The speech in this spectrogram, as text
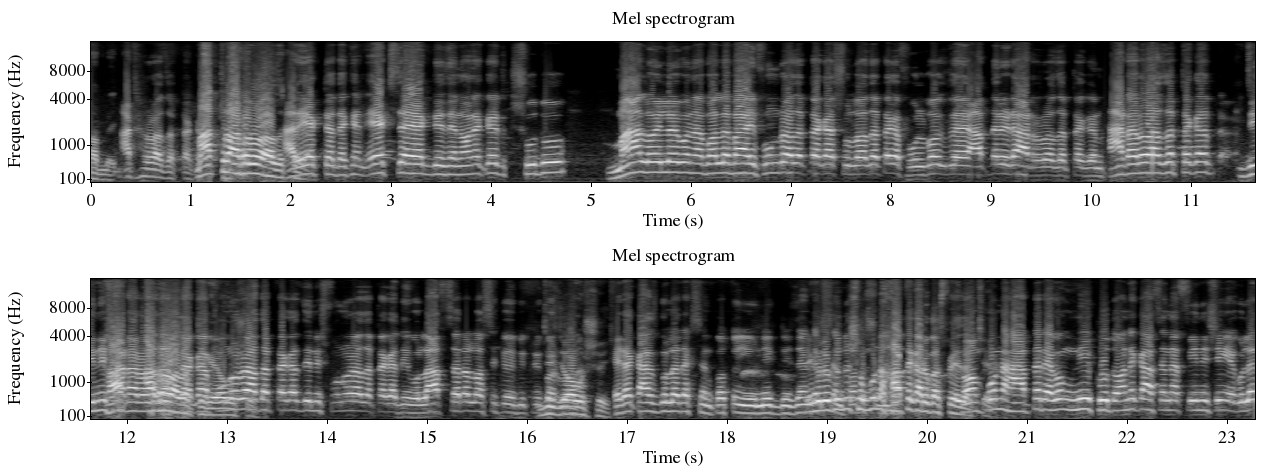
লাভ নেই। আঠারো হাজার টাকা। মাত্র আঠারো হাজার আর একটা দেখেন এক চাই এক ডিজাইন অনেকের শুধু লইব না বলে ভাই পনেরো হাজার টাকা ষোলো হাজার টাকা ফুল বক্স দেয় আপনার এটা আঠারো হাজার টাকা। আঠারো হাজার টাকা জিনিস হ্যাঁ, আঠারো হাজার টাকা পনেরো হাজার টাকা জিনিস পনেরো হাজার টাকা দিব। লাভ ছাড়া লসে কেউ বিক্রি করবে অবশ্যই। এটা কাজগুলো দেখছেন কত ইউনিক ডিজাইন এগুলো কিন্তু সম্পূর্ণ হাতে কারুকাজ পেয়ে যাচ্ছে। সম্পূর্ণ হাতের এবং নিখুঁত অনেকে আছে না ফিনিশিং এগুলা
